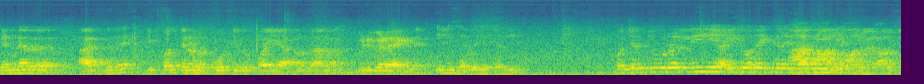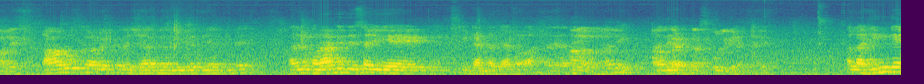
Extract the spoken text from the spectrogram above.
ಟೆಂಡರ್ ಆಗ್ತದೆ. ಇಪ್ಪತ್ತೆರಡು ಕೋಟಿ ರೂಪಾಯಿಯ ಅನುದಾನ ಬಿಡುಗಡೆಯಾಗಿದೆ ಇಲ್ಲಿ ಸರ್ ಬಜೆಟಲ್ಲಿ ವಜತ್ತೂರಲ್ಲಿ ಐದೂವರೆ ಎಕರೆ ಜಾಗ ಇದೆ. ಆರು ಕಾಲು ಎಕರೆ ಜಾಗ ನಿಗದಿಯಾಗಿದೆ ಅಂದರೆ ಮರಾಠಿ ದೇಸಾಯಿಗೆ ಇಟ್ಟಂಥ ಜಾಗವಾ? ಅದೇ ಅದೇ. ಅಲ್ಲ ಹಿಂದೆ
